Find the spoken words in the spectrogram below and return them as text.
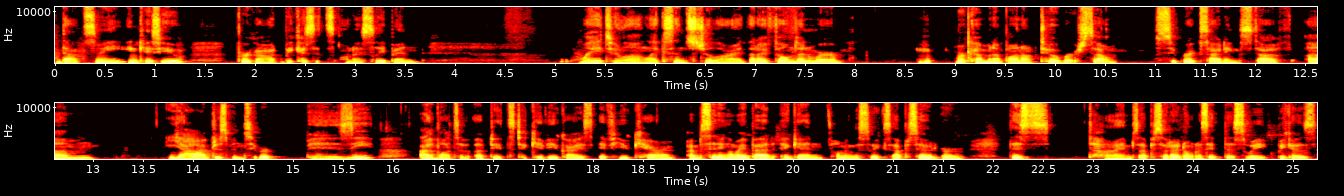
That's me, in case you forgot, because it's honestly been way too long, like since July that I filmed, and we're we're coming up on October, so super exciting stuff. Um, yeah, I've just been super busy. I have lots of updates to give you guys if you care. I'm sitting on my bed again, filming this week's episode or this time's episode. I don't want to say this week because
